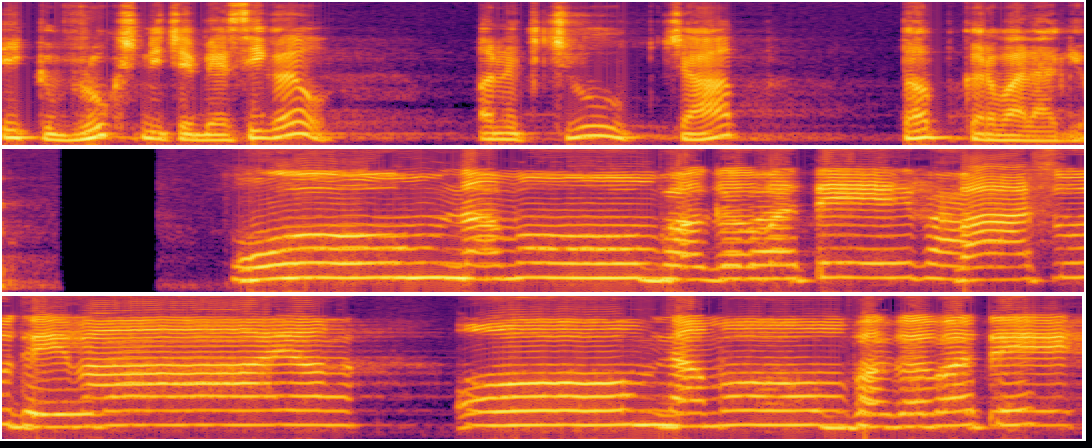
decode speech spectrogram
એક વૃક્ષ નીચે બેસી ગયો અને ચૂપચાપ તપ કરવા લાગ્યો. ઓમ નમો ભગવતે વાસુદેવાય. ઓમ નમો ભગવતે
